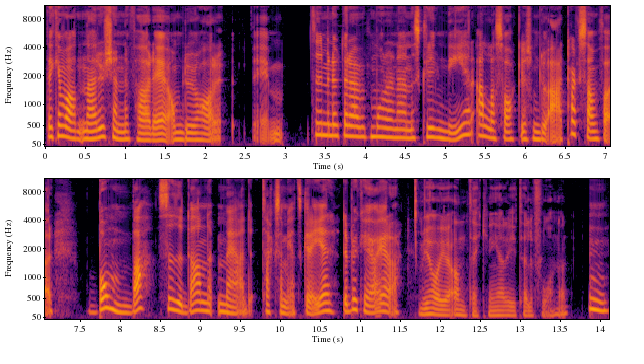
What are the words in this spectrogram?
Det kan vara att när du känner för det, om du har eh, tio minuter över på morgonen, skriv ner alla saker som du är tacksam för. Bomba sidan med tacksamhetsgrejer. Det brukar jag göra. Vi har ju anteckningar i telefonen. Mm,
